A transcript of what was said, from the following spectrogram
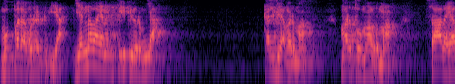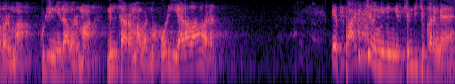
முப்பதா கூட எடுத்துக்கியா என்னவா எனக்கு திருப்பி வரும்யா கல்வியா வருமா மருத்துவமா வருமா சாலையா வருமா? குடிநீரா வருமா? மின்சாரமா வருமா? ஒரு இளவா வராது. ஏ படிச்சவங்க நீங்க சிந்திச்சு பாருங்க.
